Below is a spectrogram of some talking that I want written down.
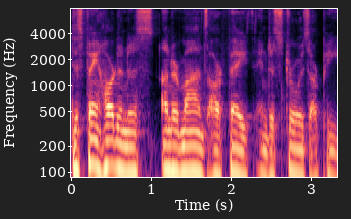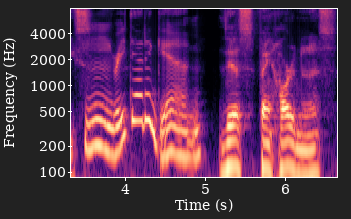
This faint heartedness undermines our faith and destroys our peace. Mm, read that again. This faint heartedness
